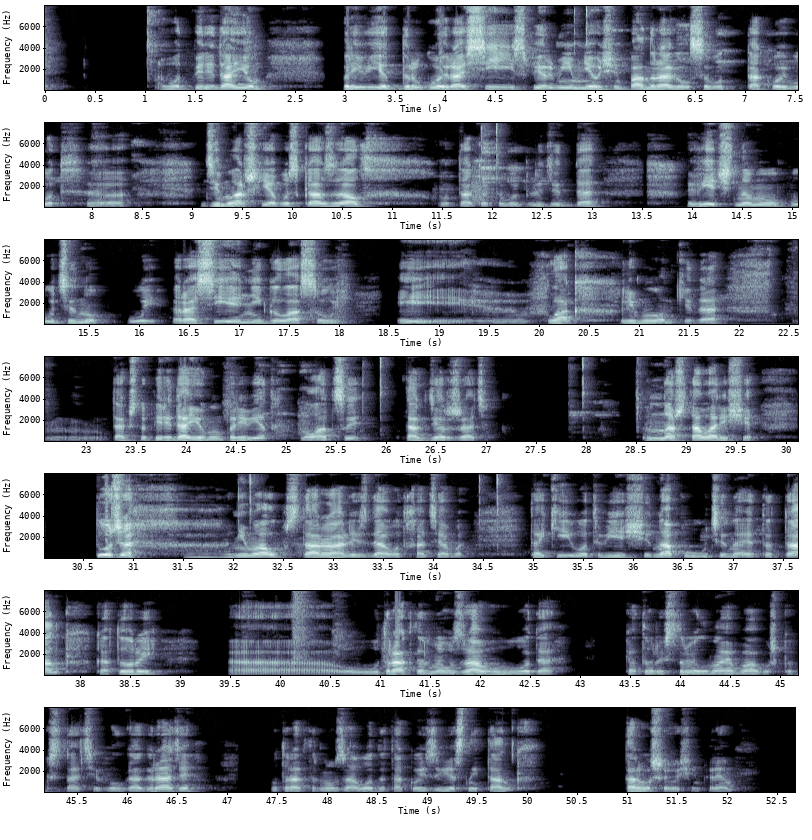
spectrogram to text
Вот передаем привет другой России из Перми. Мне очень понравился вот такой вот э, демарш, я бы сказал. Вот так это выглядит, да. Вечному Путину, уй, Россия, не голосуй и э, флаг лимонки, да. Так что передаем им привет, молодцы, так держать. Наши товарищи тоже немало постарались, да, вот хотя бы такие вот вещи. На Путина, это танк, который э, у тракторного завода, который строила моя бабушка, кстати, в Волгограде, у тракторного завода такой известный танк. Хороший очень прям.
